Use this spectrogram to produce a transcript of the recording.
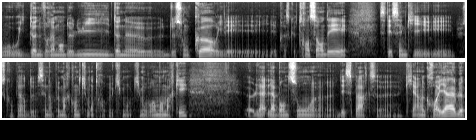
où il donne vraiment de lui, il donne euh, de son corps, il est, presque transcendé. C'est des scènes qui, puisqu'on parle de scènes un peu marquantes, qui m'ont qui m'ont qui m'ont vraiment marqué. Euh, la, la bande son euh, des Sparks qui est incroyable,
